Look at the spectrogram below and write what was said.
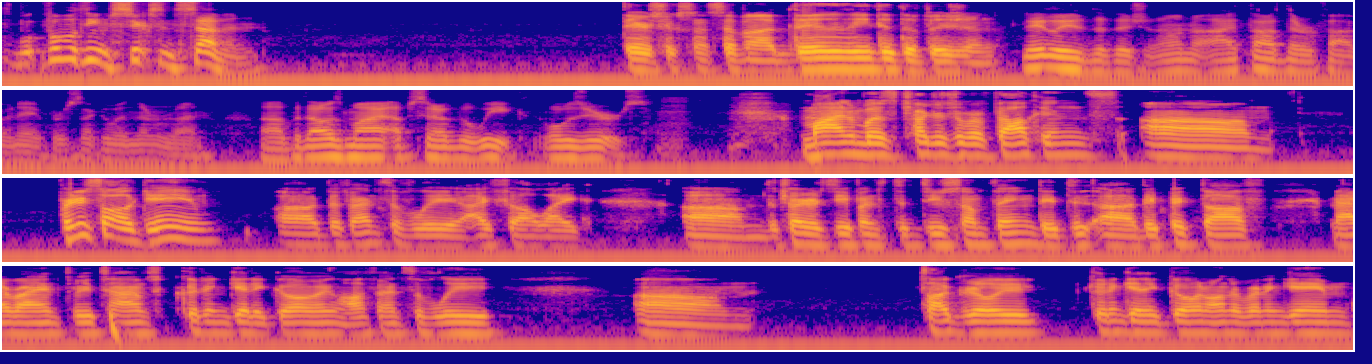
Football team six and seven. They're six and seven. Uh, They lead the division. They lead the division. Oh no, I thought they were five and eight for a second, but never mind. Uh, but that was my upset of the week. What was yours? Mine was Chargers over Falcons. Um, pretty solid game uh, defensively. I felt like um, the Chargers defense did do something. They did, uh, they picked off Matt Ryan three times, couldn't get it going offensively. Um, Todd Gurley couldn't get it going on the running game.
